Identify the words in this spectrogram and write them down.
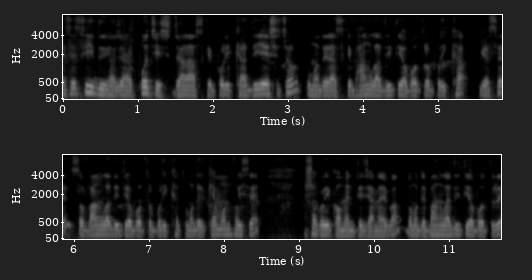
এসএসসি দুই হাজার পঁচিশ, যারা আজকে পরীক্ষা দিয়ে এসেছ, তোমাদের আজকে বাংলা দ্বিতীয় পত্র পরীক্ষা গেছে। সো বাংলা দ্বিতীয় পত্র পরীক্ষা তোমাদের কেমন হয়েছে? আশা করি কমেন্টে জানাইবা। তোমাদের বাংলা দ্বিতীয় পত্রে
